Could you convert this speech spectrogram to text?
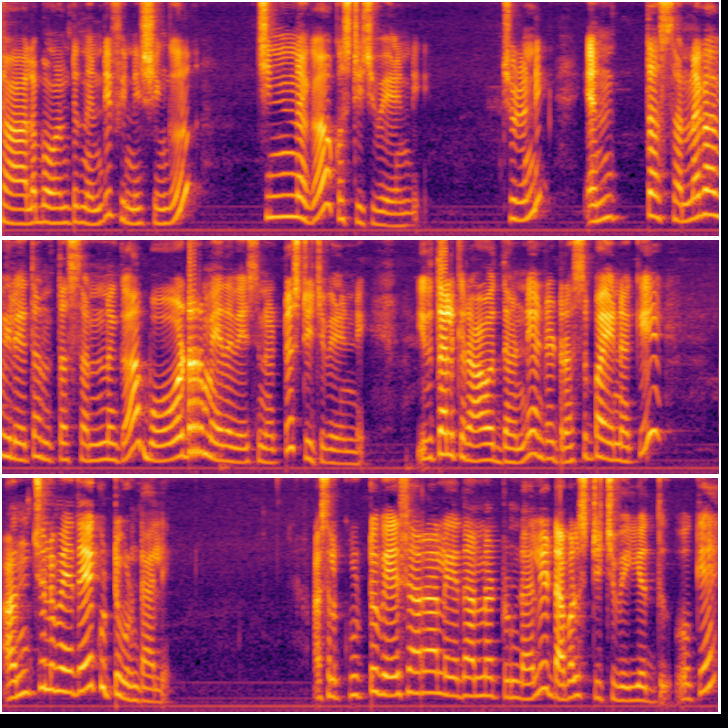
చాలా బాగుంటుందండి ఫినిషింగ్. చిన్నగా ఒక స్టిచ్ వేయండి. చూడండి ఎంత సన్నగా వీలైతే అంత సన్నగా బోర్డర్ మీద వేసినట్టు స్టిచ్ వేయండి. యువతలకి రావద్దండి అంటే డ్రెస్ పైనకి అంచుల మీదే కుట్టు ఉండాలి. అసలు కుట్టు వేశారా లేదా అన్నట్టు ఉండాలి డబల్ స్టిచ్ వేయొద్దు ఓకే?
